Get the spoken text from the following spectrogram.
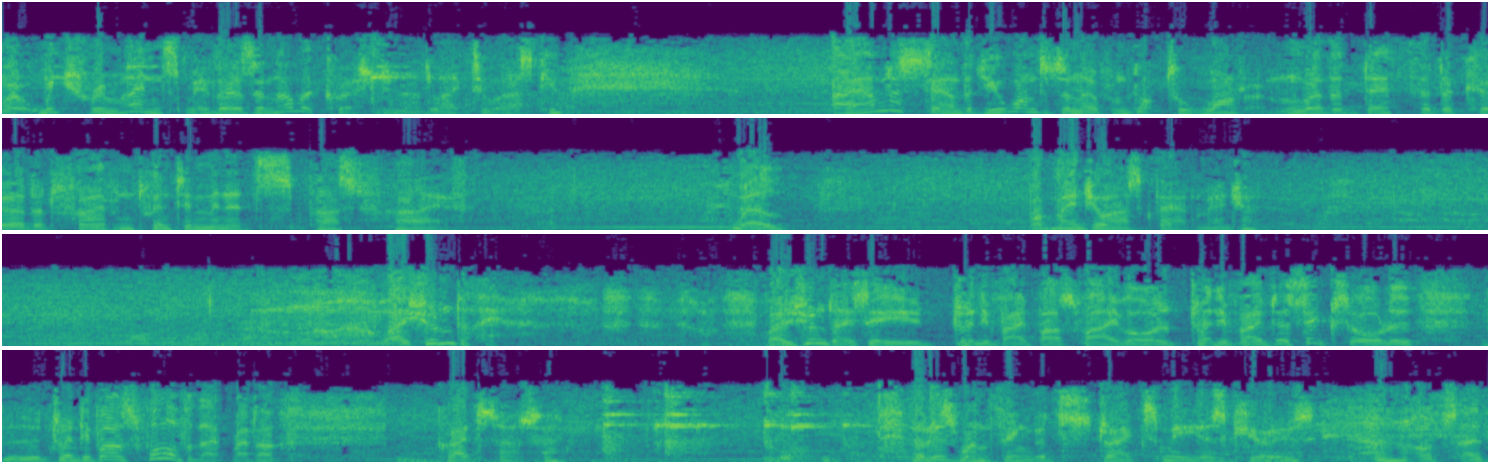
well, which reminds me, there's another question I'd like to ask you. I understand that you wanted to know from Dr. Warren whether death had occurred at five and twenty minutes past five. Well? What made you ask that, Major? Why shouldn't I? Why shouldn't I say 25 past 5 or 25 to 6 or uh, 20 past 4 for that matter? Quite so, sir. There is one thing that strikes me as curious. Huh? What's that?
